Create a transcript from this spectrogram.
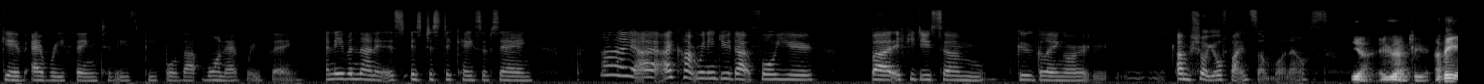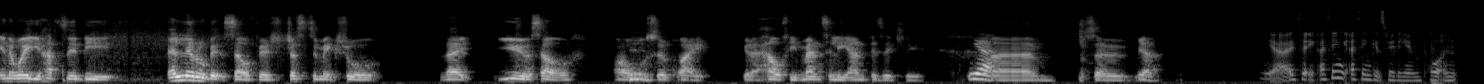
give everything to these people that want everything. And even then it's, it's just a case of saying I, I, I can't really do that for you. But if you do some googling or i'm sure you'll find someone else. Yeah exactly. I think in a way you have to be a little bit selfish just to make sure that you yourself are mm. also quite you know healthy mentally and physically. Yeah. Um so yeah. Yeah i think i think i think it's really important.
